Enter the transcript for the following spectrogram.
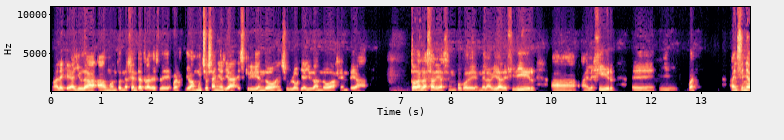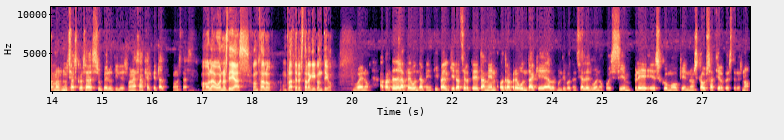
¿vale? que ayuda a un montón de gente a través de, bueno, lleva muchos años ya escribiendo en su blog y ayudando a gente a todas las áreas un poco de, de la vida, a decidir, a, elegir eh, y, bueno, a enseñarnos muchas cosas súper útiles. Buenas, Ángel, ¿qué tal? ¿Cómo estás? Hola, buenos días, Gonzalo. Un placer estar aquí contigo. Bueno, aparte de la pregunta principal, quiero hacerte también otra pregunta que a los multipotenciales, bueno, pues siempre es como que nos causa cierto estrés, ¿no?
